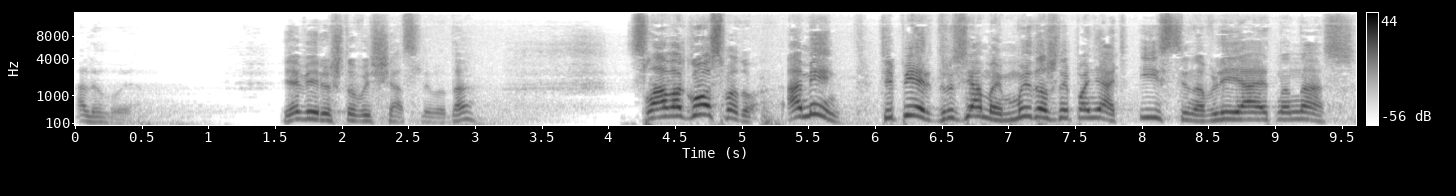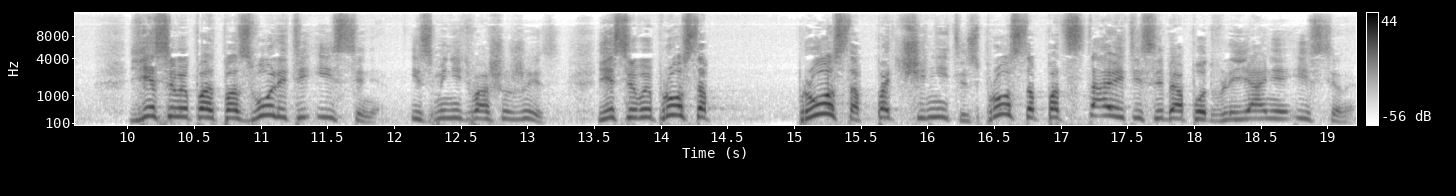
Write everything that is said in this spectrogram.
Аллилуйя. Я верю, что вы счастливы, да? Слава Господу! Аминь! Теперь, друзья мои, мы должны понять, истина влияет на нас. Если вы позволите истине изменить вашу жизнь. Если вы просто, просто подчинитесь, просто подставите себя под влияние истины.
